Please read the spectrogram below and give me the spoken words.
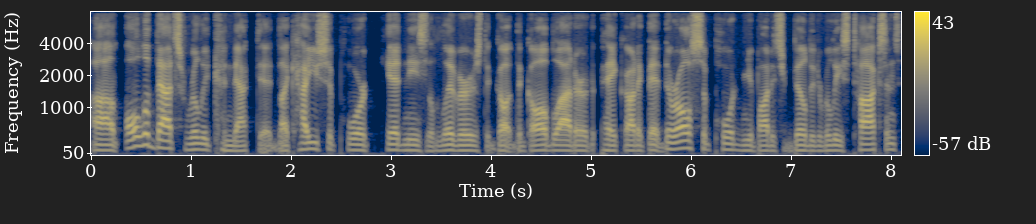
um, all of that's really connected, like how you support kidneys, the livers, the, gut, the gallbladder, the pancreatic. They, they're all supporting your body's ability to release toxins,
